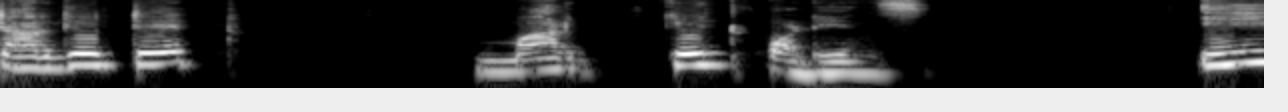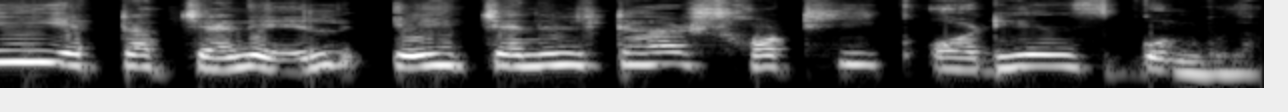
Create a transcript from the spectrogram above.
টার্গেটেড মার্কেট অডিয়েন্স এই একটা চ্যানেল এই চ্যানেলটার সঠিক অডিয়েন্স কোনগুলা?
